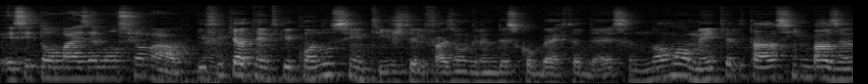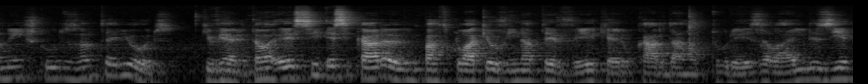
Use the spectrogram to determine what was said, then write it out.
esse tom mais emocional. E fique atento que quando um cientista ele faz uma grande descoberta dessa, normalmente ele está se embasando em estudos anteriores que vieram. Então, esse, esse cara em particular que eu vi na TV, que era o cara da natureza lá, ele dizia:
